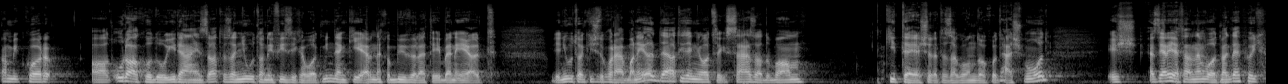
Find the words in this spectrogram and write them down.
amikor az uralkodó irányzat, ez a newtoni fizika volt, mindenki ennek a bűvöletében élt. Ugye Newton kicsit korábban élt, de a 18. században kiteljesedett ez a gondolkodásmód, és ezért egyáltalán nem volt meglepő, hogy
